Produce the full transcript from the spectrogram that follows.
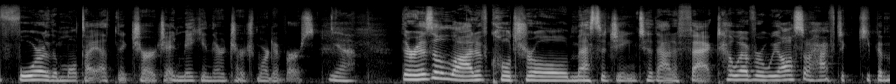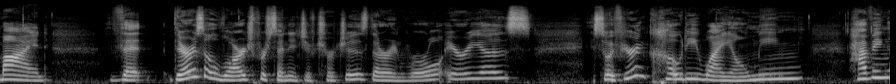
for the multi ethnic church and making their church more diverse Yeah. there is a lot of cultural messaging to that effect. However, we also have to keep in mind that there is a large percentage of churches that are in rural areas. So if you're in Cody, Wyoming, having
